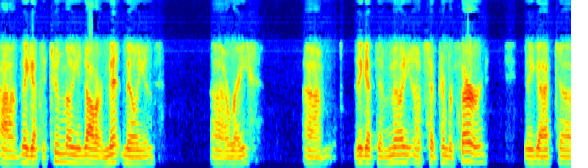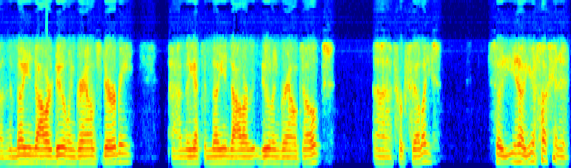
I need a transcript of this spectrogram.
Uh, they got the $2 million Mint Millions race. Um, they got the million on September 3rd. They got the Million Dollar Dueling Grounds Derby. Uh, they got the Million Dollar Dueling Grounds Oaks uh, for fillies. So, you know, you're looking at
